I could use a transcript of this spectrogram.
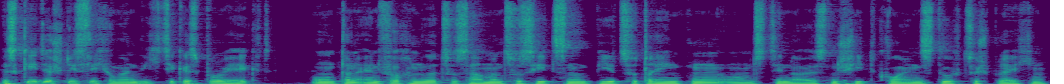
Es geht ja schließlich um ein wichtiges Projekt und dann einfach nur zusammenzusitzen und Bier zu trinken und die neuesten Shitcoins durchzusprechen,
